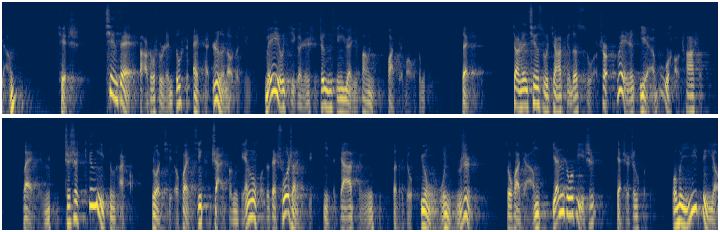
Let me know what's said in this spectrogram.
扬”，确实，现在大多数人都是爱看热闹的心理，没有几个人是真心愿意帮你化解矛盾。再者，向人倾诉家庭的琐事外人也不好插手。外人只是听一听还好，若起了坏心，煽风点火的再说上两句，你的家庭可能就永无宁日。俗话讲：“言多必失。”现实生活中，我们一定要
